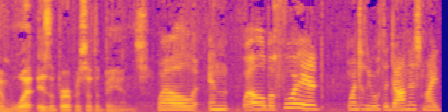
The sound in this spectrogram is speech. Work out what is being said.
And what is the purpose of the bands? Well, in well before I went to the orthodontist, my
